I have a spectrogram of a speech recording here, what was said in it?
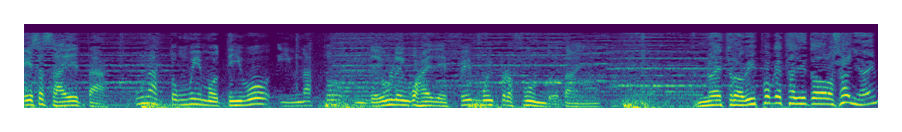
esa saeta, un acto muy emotivo y un acto de un lenguaje de fe muy profundo también. Nuestro obispo que está allí todos los años, ¿eh?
